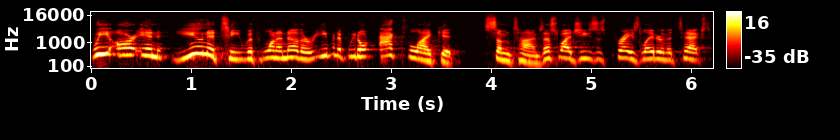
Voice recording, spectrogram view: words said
We are in unity with one another, even if we don't act like it sometimes. That's why Jesus prays later in the text,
